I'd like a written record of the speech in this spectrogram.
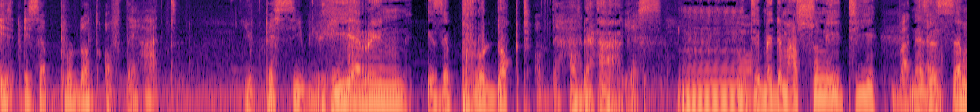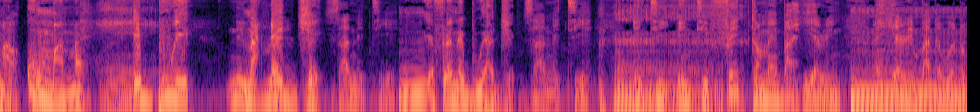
is, is a product of the heart. You perceive. You hear hearing is a product of the of heart. the heart Yes. Mm, maso no ɛtie But na sɛ Ne na ɛgye Saa na ɛteɛ. Mm, yɛfrɛ no abu agye saa ne teɛ nti nti faith coming by hearing and hearing by the word of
